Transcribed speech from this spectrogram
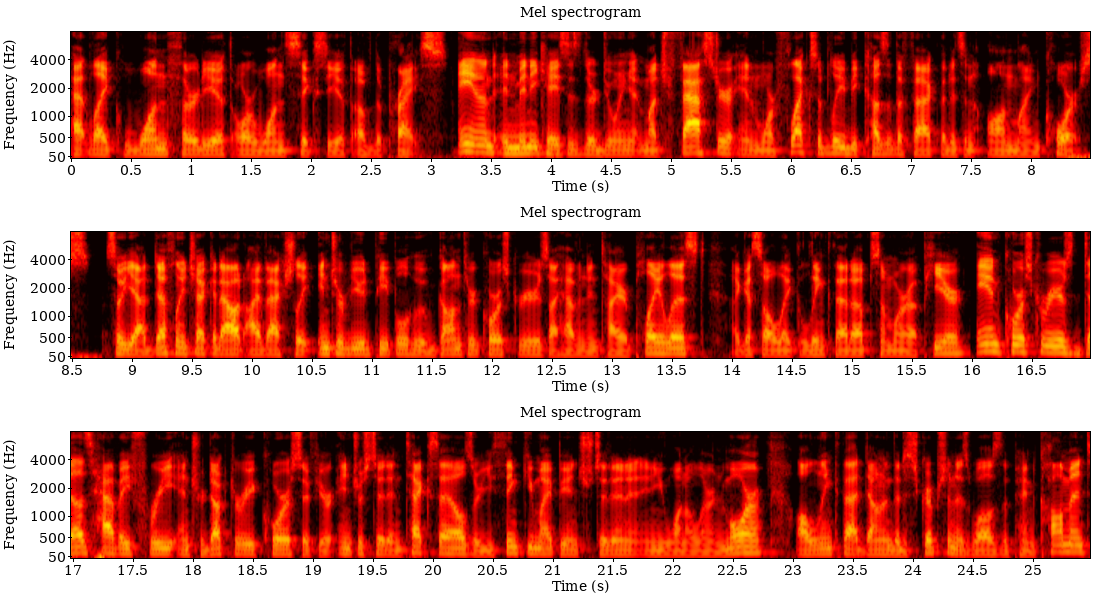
at like 1 30th or 1 60th of the price. And in many cases, they're doing it much faster and more flexibly because of the fact that it's an online course. So yeah, definitely check it out. I've actually interviewed people who have gone through Course Careers. I have an entire playlist. I guess I'll like link that up somewhere up here. And Course Careers does have a free introductory course if you're interested in tech sales or you think you might be interested in it and you wanna learn more. I'll link that down in the description as well as the pinned comment.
